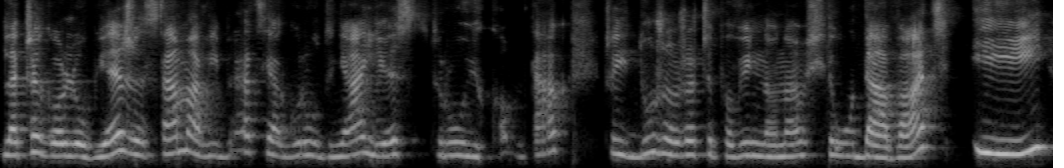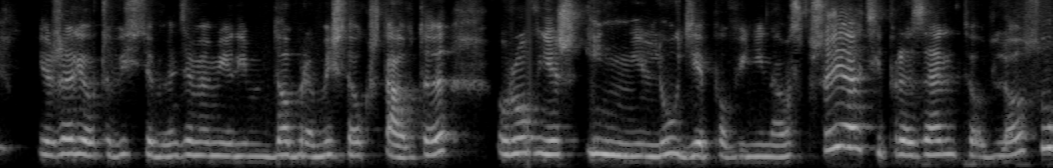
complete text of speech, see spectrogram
Dlaczego lubię? Że sama wibracja grudnia jest trójką, tak? Czyli dużo rzeczy powinno nam się udawać i jeżeli oczywiście będziemy mieli dobre myślokształty, również inni ludzie powinni nam sprzyjać i prezenty od losu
